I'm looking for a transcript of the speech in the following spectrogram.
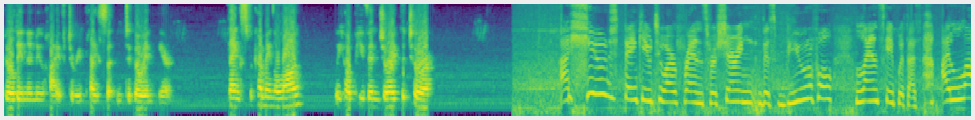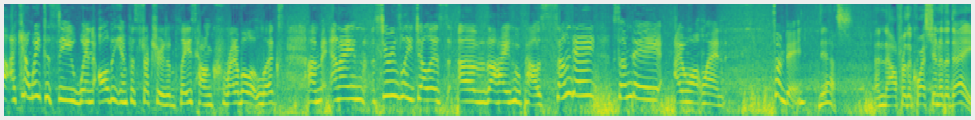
building a new hive to replace it and to go in here. Thanks for coming along. We hope you've enjoyed the tour. A huge thank you to our friends for sharing this beautiful landscape with us. I love, I can't wait to see when all the infrastructure is in place, how incredible it looks. Um, and I'm seriously jealous of the high hoop house. Someday, someday I want one. Someday. Yes. And now for the question of the day.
